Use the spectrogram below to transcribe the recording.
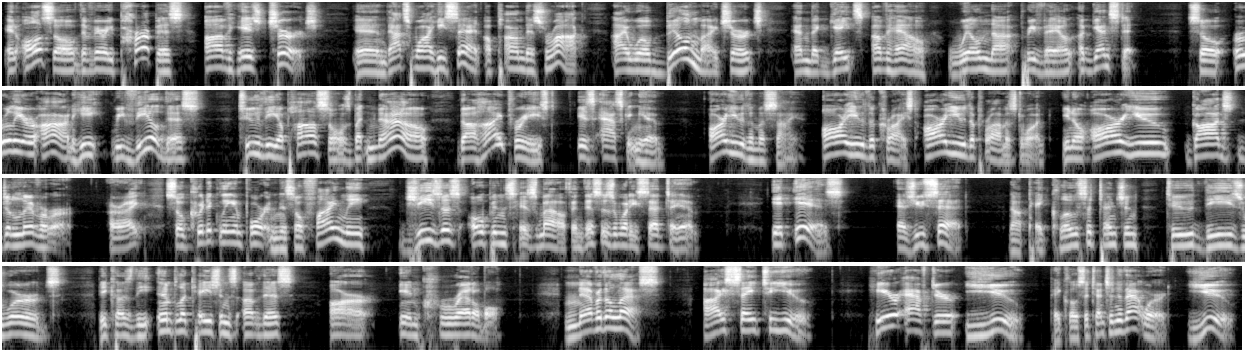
and also the very purpose of his church. And that's why he said, Upon this rock I will build my church, and the gates of hell will not prevail against it. So earlier on, he revealed this to the apostles, but now the high priest is asking him, Are you the Messiah? Are you the Christ? Are you the promised one? You know, are you God's deliverer? All right. So critically important. And so finally, Jesus opens his mouth, and this is what he said to him It is, as you said, now, pay close attention to these words because the implications of this are incredible. Nevertheless, I say to you, hereafter you, pay close attention to that word, you.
